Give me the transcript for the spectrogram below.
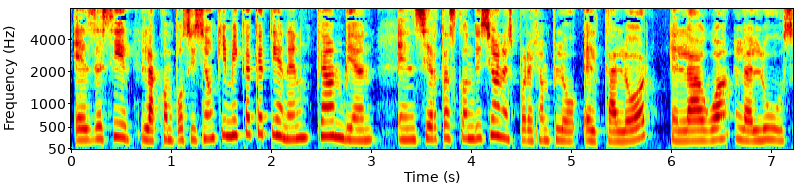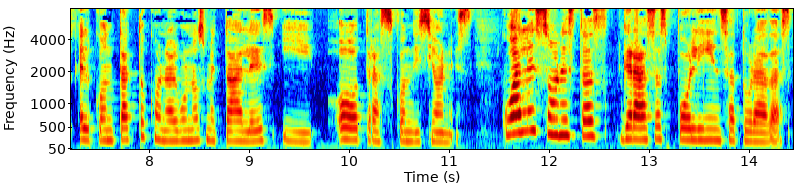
Es decir, la composición química que tienen cambian en ciertas condiciones, por ejemplo, el calor, el agua, la luz, el contacto con algunos metales y otras condiciones. ¿Cuáles son estas grasas poliinsaturadas?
